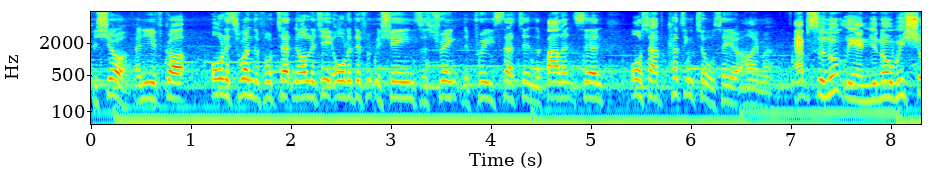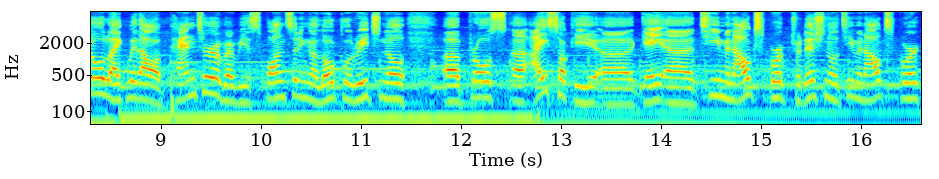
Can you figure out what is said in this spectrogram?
For sure, and you've got all this wonderful technology, all the different machines, the shrink, the presetting, the balancing, also have cutting tools here at Haimer. Absolutely, and you know, we show like with our Panther, where we're sponsoring a local regional uh, pros uh, ice hockey uh, gay, uh, team in Augsburg, traditional team in Augsburg,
